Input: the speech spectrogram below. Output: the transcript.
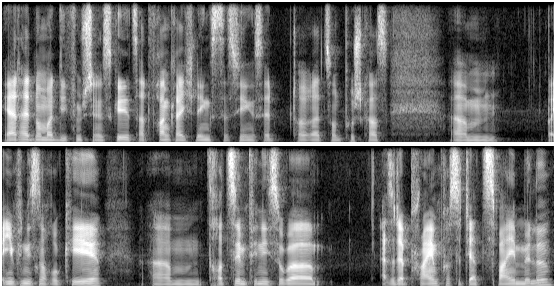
Er hat halt nochmal die 5 Sterne Skills, hat Frankreich links, deswegen ist er halt teurer als so ein Pushkas. Ähm, bei ihm finde ich es noch okay. Ähm, trotzdem finde ich sogar, also der Prime kostet ja 2 Mille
